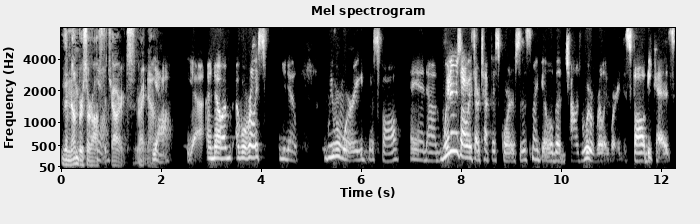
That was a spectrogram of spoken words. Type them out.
the numbers are off yeah. the charts right now yeah yeah, I know. I'm, we're really, you know, we were worried this fall, and um, winter is always our toughest quarter. So this might be a little bit of a challenge. We were really worried this fall because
